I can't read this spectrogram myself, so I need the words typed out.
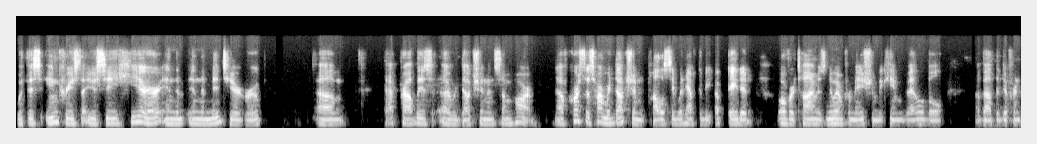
with this increase that you see here in the in the mid-tier group, um, that probably is a reduction in some harm. Now, of course, this harm reduction policy would have to be updated over time as new information became available about the different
